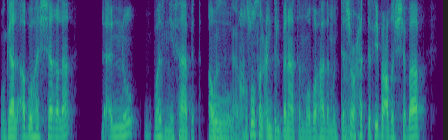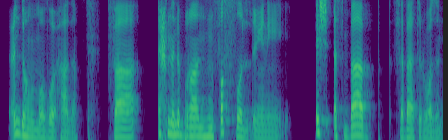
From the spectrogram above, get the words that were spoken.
وقال أبو هالشغلة لأنه وزني ثابت أو وزن ثابت. خصوصا عند البنات الموضوع هذا منتشر آه. وحتى في بعض الشباب عندهم الموضوع هذا. فإحنا نبغى نفصل يعني إيش أسباب ثبات الوزن.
